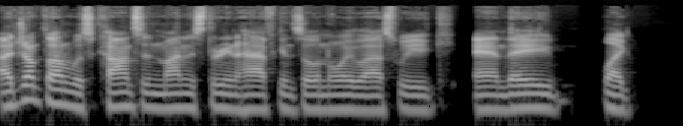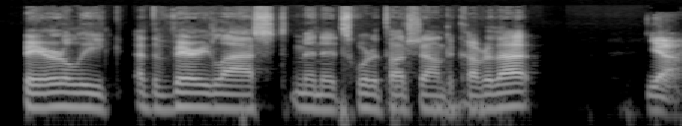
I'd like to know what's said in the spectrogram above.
I jumped on Wisconsin minus three and a half against Illinois last week, and they like barely at the very last minute scored a touchdown to cover that. Yeah.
